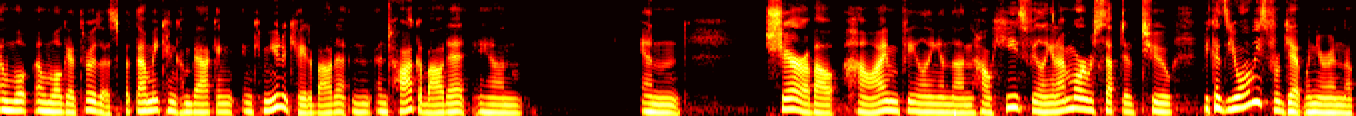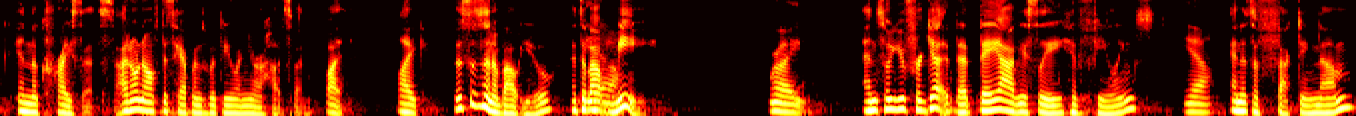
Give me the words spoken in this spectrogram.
and we'll and we'll get through this. But then we can come back and, and communicate about it and, and talk about it and and share about how I'm feeling and then how he's feeling and I'm more receptive to because you always forget when you're in the in the crisis. I don't know if this happens with you and your husband, but like this isn't about you. It's about Yeah. me. Right. And so you forget that they obviously have feelings Yeah. and it's affecting them.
